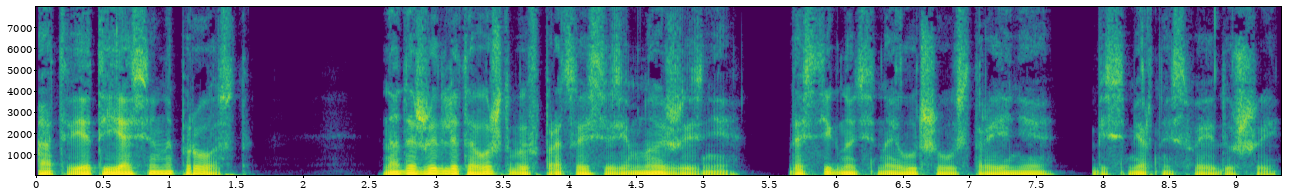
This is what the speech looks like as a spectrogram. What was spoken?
Ответ ясен и прост. Надо жить для того, чтобы в процессе земной жизни достигнуть наилучшего устроения бессмертной своей души.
